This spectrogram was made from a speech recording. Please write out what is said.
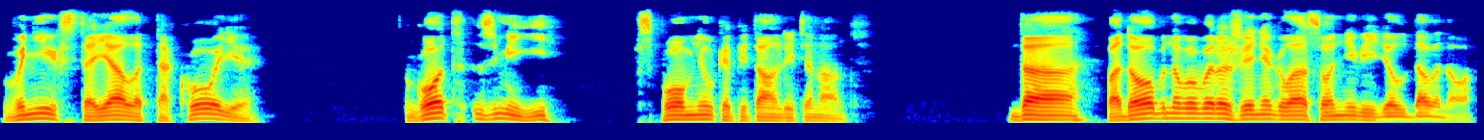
В них стояло такое... Год змеи, вспомнил капитан-лейтенант. Да, подобного выражения глаз он не видел давно.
